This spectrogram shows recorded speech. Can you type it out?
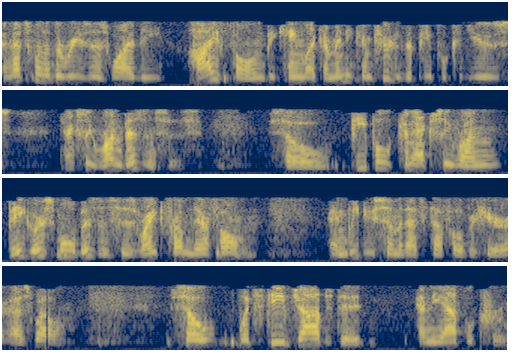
And that's one of the reasons why the iPhone became like a mini computer that people could use to actually run businesses. So people can actually run big or small businesses right from their phone. And we do some of that stuff over here as well. So what Steve Jobs did and the Apple crew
